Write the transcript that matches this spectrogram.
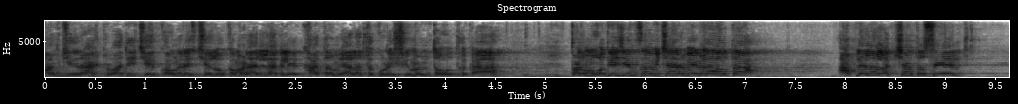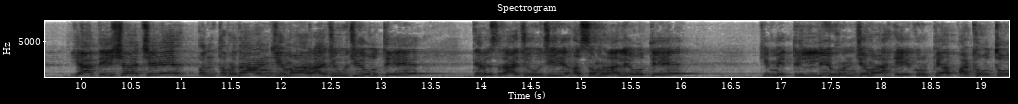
आमचे राष्ट्रवादीचे काँग्रेसचे लोक म्हणायला लागले खातं मिळालं तर कोणी श्रीमंत होतं का? पण मोदीजींचा विचार वेगळा होता. आपल्याला लक्षात असेल या देशाचे पंतप्रधान जेव्हा राजीवजी होते त्यावेळेस राजीवजी असं म्हणाले होते की मी दिल्लीहून जेव्हा एक रुपया पाठवतो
